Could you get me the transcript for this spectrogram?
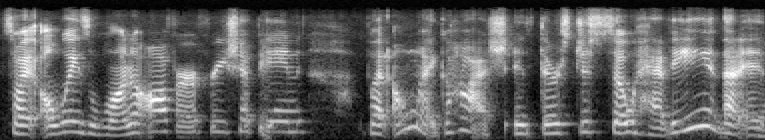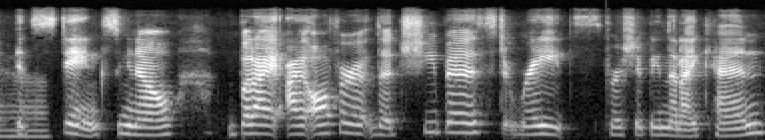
So i always want to offer free shipping but oh my gosh it, they're just so heavy that it, yeah. it stinks you know but I, I offer the cheapest rates for shipping that i can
